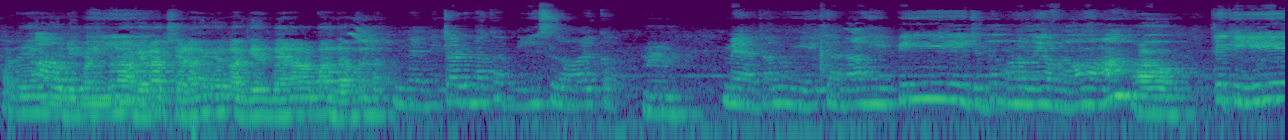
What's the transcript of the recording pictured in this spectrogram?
ਸਾਡੇ ਆਹੋ, ਰੋਟੀ ਪਾਣੀ ਬਣਾ ਕੇ ਰੱਖ ਛੜਾਂਗੇ ਫਿਰ ਲਾਗੇ ਬਹਿਣ ਵਾਲਾ ਬੰਦਾ ਬੰਦਾ। ਮੈਂ ਵੀ ਤੁਹਾਡੇ ਨਾਲ ਕਰਨੀ ਸੀ ਸਲਾਹ ਇੱਕ। ਹੂੰ। ਮੈਂ ਤੁਹਾਨੂੰ ਇਹ ਕਹਿਣਾ ਸੀ ਵੀ ਜਿੱਦਾਂ ਹੁਣ ਉਹਨੇ ਆਉਣਾ ਵਾ ਆਹੋ। ਤੇ ਕੀ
